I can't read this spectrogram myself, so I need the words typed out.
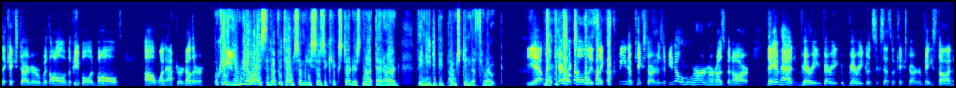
the Kickstarter with all of the people involved, uh, one after another. Okay, you realize that every time somebody says a Kickstarter is not that hard, they need to be punched in the throat. Yeah, well, Karen Nicole is like the queen of Kickstarters. If you know who her and her husband are, they have had very, very, very good success with Kickstarter based on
